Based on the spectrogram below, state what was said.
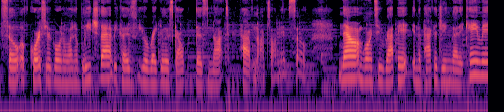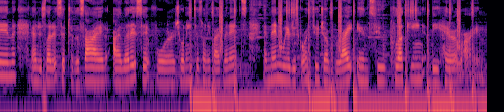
So, of course, you're going to want to bleach that because your regular scalp does not have knots on it. So, now I'm going to wrap it in the packaging that it came in and just let it sit to the side. I let it sit for 20 to 25 minutes and then we're just going to jump right into plucking the hairline.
